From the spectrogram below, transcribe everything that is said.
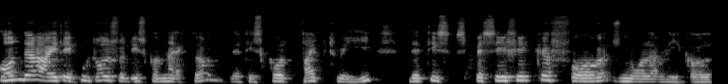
On the right, I put also this connector that is called type 3, that is specific for smaller vehicle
